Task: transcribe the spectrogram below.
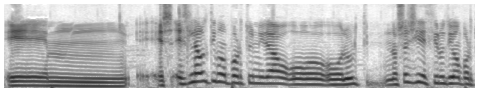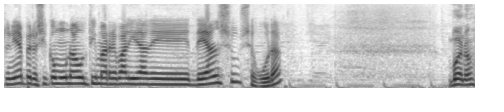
Eh, ¿es, es la última oportunidad, o, o el ulti- no sé si decir última oportunidad, pero sí como una última reválida de, de Ansu, segura? Bueno,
